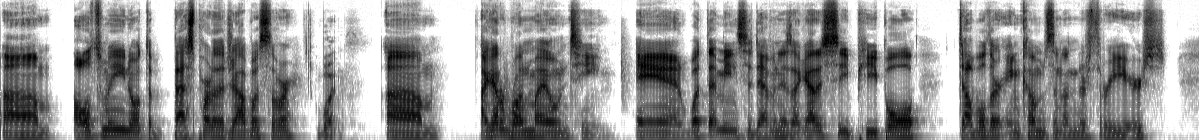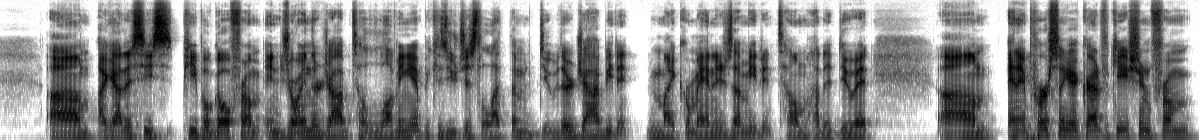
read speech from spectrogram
Um, ultimately, you know what the best part of the job was, Thor? What? um, I got to run my own team. And what that means to Devin is I got to see people double their incomes in under three years. Um, I got to see people go from enjoying their job to loving it because you just let them do their job. You didn't micromanage them. You didn't tell them how to do it. Um, and I personally got gratification from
